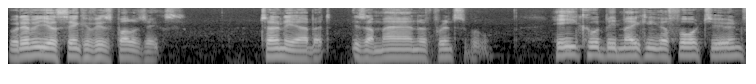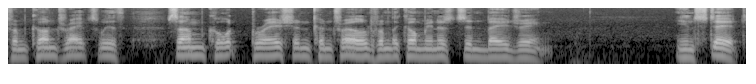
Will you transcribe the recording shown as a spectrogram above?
Whatever you think of his politics, Tony Abbott is a man of principle. He could be making a fortune from contracts with some corporation controlled from the communists in Beijing. Instead,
